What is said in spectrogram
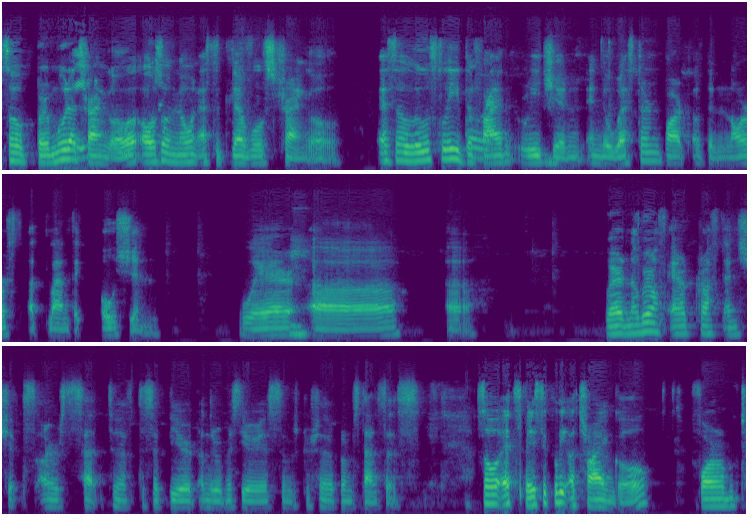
So Bermuda Okay. Triangle, also known as the Devil's Triangle, is a loosely Oh, right. defined region in the western part of the North Atlantic Ocean, where Hmm. uh, uh, where a number of aircraft and ships are said to have disappeared under mysterious cir- circumstances. So it's basically a triangle formed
